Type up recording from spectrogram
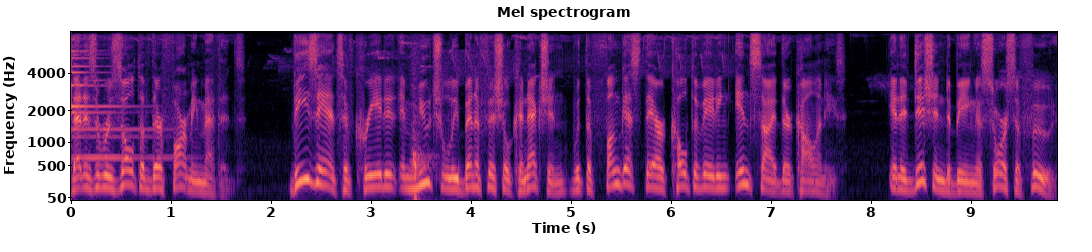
that is a result of their farming methods. These ants have created a mutually beneficial connection with the fungus they are cultivating inside their colonies. In addition to being a source of food,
